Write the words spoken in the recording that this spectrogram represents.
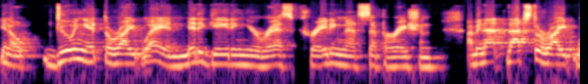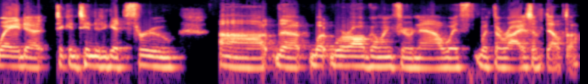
you know, doing it the right way and mitigating your risk, creating that separation. I mean, that that's the right way to to continue to get through uh, the what we're all going through now with with the rise of Delta.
